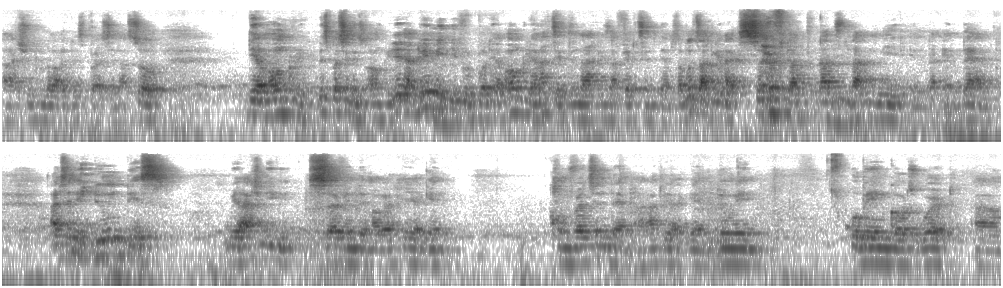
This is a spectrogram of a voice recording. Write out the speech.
I should love this person. And so they're hungry. This person is hungry. Yeah, they're doing me evil, but they're hungry, and that's the thing that is affecting them. So I'm going to actually like serve that, that, that need in, in them. I said, in doing this, we're actually serving them, and we're actually again converting them, and actually again doing, obeying God's word. Um,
